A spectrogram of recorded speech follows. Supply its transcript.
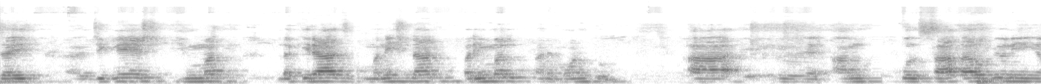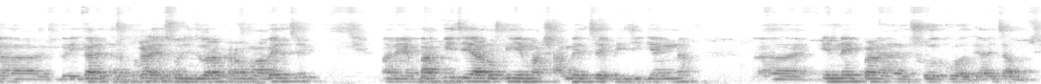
જય, જિગ્નેશ, હિંમત, લકીરાજ, મનીષ દાન, પરિમલ અને મોન્ટુ આ આમ કુલ સાત આરોપીઓની ગઈકાલે ધરપકડ એસઓજી દ્વારા કરવામાં આવેલ છે. અને બાકી જે આરોપી એમાં સામેલ છે બીજી ગેંગના એને પણ શોધખોળ અત્યારે ચાલુ છે.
